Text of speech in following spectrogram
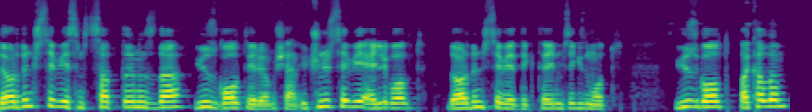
dördüncü seviyesini sattığınızda 100 gold veriyormuş. Yani üçüncü seviye 50 gold. Dördüncü seviyedeki T28 mod 100 gold. Bakalım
